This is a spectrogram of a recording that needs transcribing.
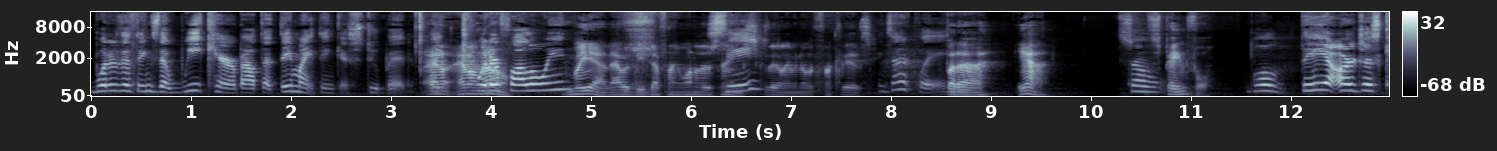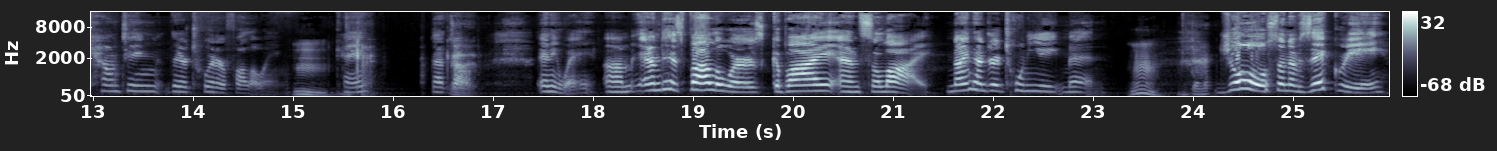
what are the things that we care about that they might think is stupid? I don't- I don't Twitter know. following? Well, yeah, that would be definitely one of those things See? because they don't even know what the fuck it is. Exactly. But uh, yeah, so it's painful. well, they are just counting their Twitter following. Mm, Okay. That's Got all. it. Anyway, um, and his followers, Gabai and Salai, 928 men. Mm, Okay. Joel, son of Zikri,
